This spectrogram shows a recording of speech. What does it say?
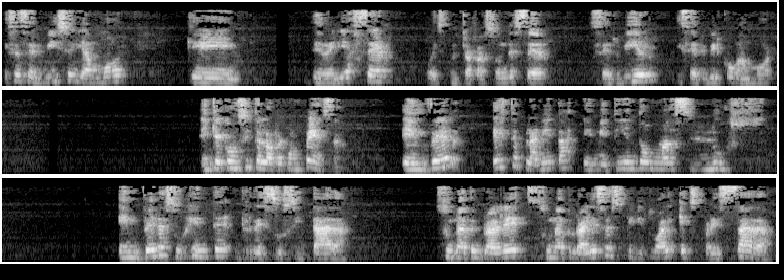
ese servicio y amor que debería ser, pues, nuestra razón de ser, servir y servir con amor. ¿En qué consiste la recompensa? En ver este planeta emitiendo más luz, en ver a su gente resucitada, su, su naturaleza espiritual expresada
